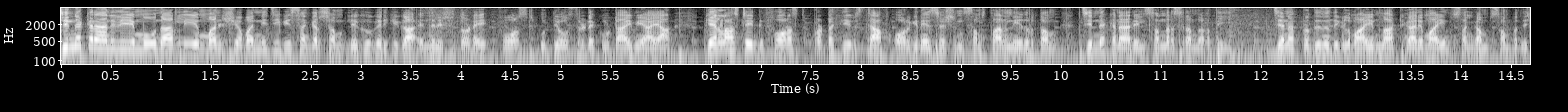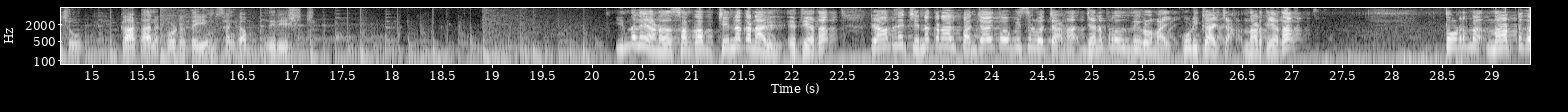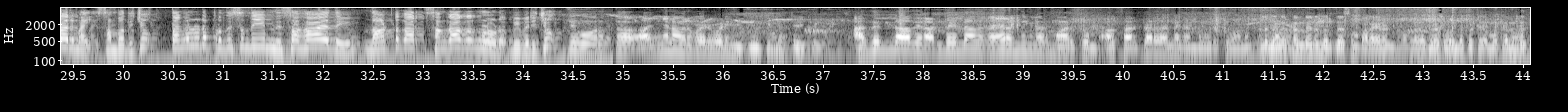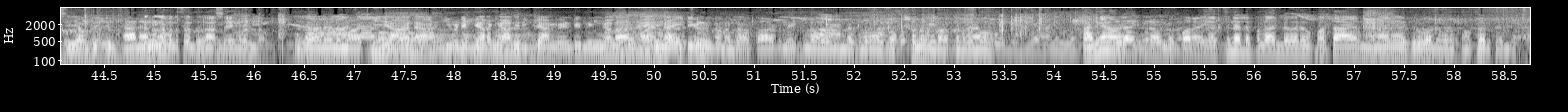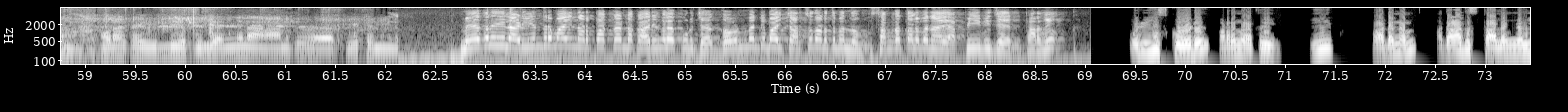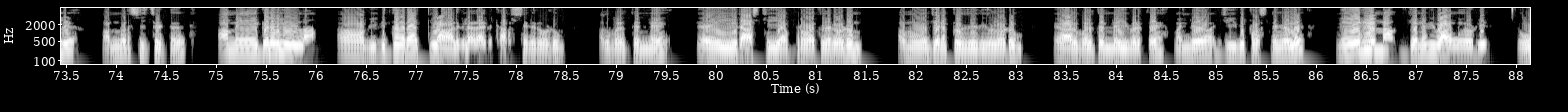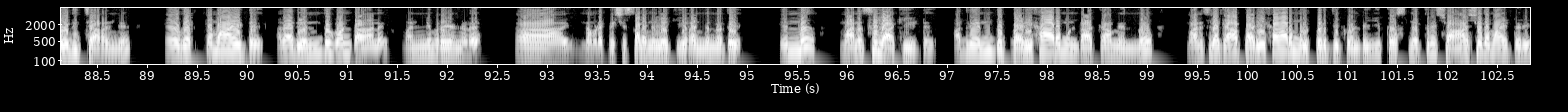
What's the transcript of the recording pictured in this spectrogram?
ചിന്നക്കനാലിലെയും മൂന്നാറിലെയും മനുഷ്യ വന്യജീവി സംഘർഷം ലഘൂകരിക്കുക എന്ന ലക്ഷ്യത്തോടെ ഫോറസ്റ്റ് ഉദ്യോഗസ്ഥരുടെ കൂട്ടായ്മയായ Kerala state forest protective staff organisation സംസ്ഥാന നേതൃത്വം ചിന്നക്കനാലിൽ സന്ദർശനം നടത്തി. ജനപ്രതിനിധികളുമായും നാട്ടുകാരുമായും സംഘം സംബന്ധിച്ചു കാട്ടാനക്കൂട്ടത്തെയും സംഘം നിരീക്ഷിച്ചു. ഇന്നലെയാണ് സംഘം ചിന്നക്കനാലിൽ എത്തിയത്. രാവിലെ ചിന്നക്കനാൽ പഞ്ചായത്ത് ഓഫീസിൽ വെച്ചാണ് ജനപ്രതിനിധികളുമായി കൂടിക്കാഴ്ച നടത്തിയത്. തുടർന്ന് നാട്ടുകാരുമായി സംവദിച്ചു. തങ്ങളുടെ പ്രതിസന്ധിയും നിസ്സഹായതയും നാട്ടുകാർ സംഘാംഗങ്ങളോട് വിവരിച്ചു. കോർത്ത് അങ്ങനെ ഒരു പരിപാടി ജയിക്കില്ല അതില്ലാതെ രണ്ടില്ലാതെ വേറെ എന്തെങ്കിലും ഒരു മാർഗം അത് സർക്കാർ തന്നെ കണ്ടുപിടിച്ചുവാണ് നിങ്ങൾക്ക് എന്തെങ്കിലും നിർദ്ദേശം പറയാനുണ്ടോ? അങ്ങനെ അതുമായിട്ട് ബന്ധപ്പെട്ട് നമുക്ക് എന്ത് ചെയ്യാൻ പറ്റും? നിങ്ങളുടെ മനസ്സിൽ എന്തെങ്കിലും ആശയങ്ങളുണ്ടോ? ഈ ആന ഇവിടേക്ക് ഇറങ്ങാതിരിക്കാൻ വേണ്ടി നിങ്ങളെ ഐഡിയകൾ ഉണ്ടെന്നുണ്ടോ? കാട്ടിലേക്കുള്ള വഴി ഉണ്ടാക്കണമോ? ഭക്ഷണം ഉണ്ടാക്കണമോ? അങ്ങനെ ഒരു അഭിപ്രായം ഉണ്ട് പറ എച്ച് എൽ പിള്ളേരുടെ ഒരു പത്തായിരം മൂന്നായിരം ഏക്കർ പോലെ ഇവിടെ അവിടെയൊക്കെ ഇല്ലി പുല്ലി എങ്ങനെ ആനക്ക് മേഖലയിൽ അടിയന്തരമായി നടപ്പാക്കേണ്ട കാര്യങ്ങളെക്കുറിച്ച് ഗവൺമെന്റുമായി ചർച്ച നടത്തുമെന്നും സംഘത്തലവനായ പി വിജയൻ പറഞ്ഞു. ഒരു ഈ സ്കോഡ് പഠനം നടത്തുകയും ഈ പഠനം അതാത് സ്ഥലങ്ങളിൽ സന്ദർശിച്ചിട്ട് ആ മേഖലയിലുള്ള വിവിധ തരത്തിലുള്ള ആളുകൾ അതായത് കർഷകരോടും അതുപോലെ തന്നെ ഈ രാഷ്ട്രീയ പ്രവർത്തകരോടും ജനപ്രതിനിധികളോടും അതുപോലെ തന്നെ ഇവിടുത്തെ വന്യജീവി പ്രശ്നങ്ങൾ നേരിടുന്ന ജനവിഭാഗങ്ങളോട് ചോദിച്ചറിഞ്ഞ് വ്യക്തമായിട്ട് അതായത് എന്തുകൊണ്ടാണ് വന്യമൃഗങ്ങൾ നമ്മുടെ കൃഷി സ്ഥലങ്ങളിലേക്ക് ഇറങ്ങുന്നത് എന്ന് മനസ്സിലാക്കിയിട്ട് അതിനെന്ത് പരിഹാരം ഉണ്ടാക്കാം എന്ന് മനസ്സിലാക്കി ആ പരിഹാരം ഉൾപ്പെടുത്തിക്കൊണ്ട് ഈ പ്രശ്നത്തിന് ശാശ്വതമായിട്ടൊരു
